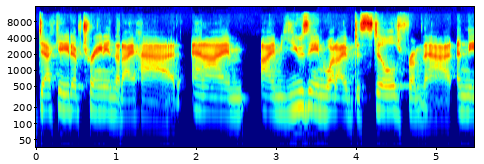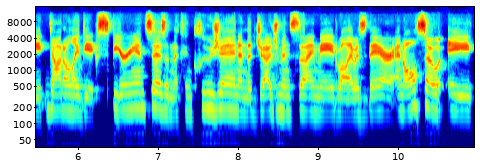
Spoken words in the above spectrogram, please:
decade of training that I had and I'm I'm using what I've distilled from that and the not only the experiences and the conclusion and the judgments that I made while I was there and also a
